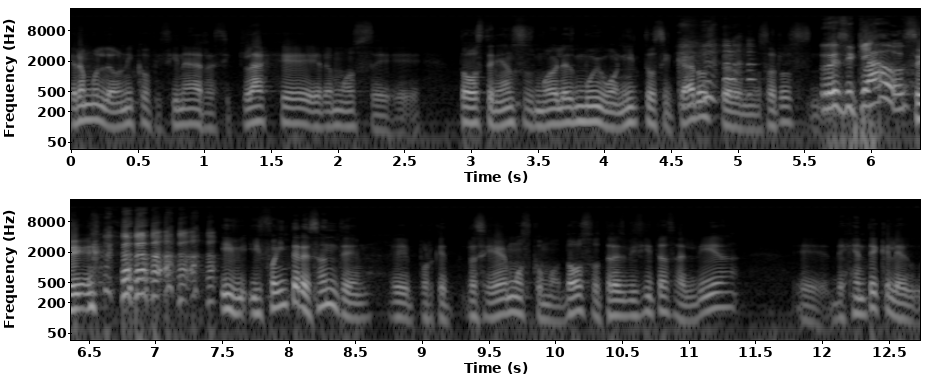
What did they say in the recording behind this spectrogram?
éramos la única oficina de reciclaje, éramos todos tenían sus muebles muy bonitos y caros, pero nosotros... Reciclados. Sí. Y, y fue interesante, eh, porque recibíamos como dos o tres visitas al día eh, de gente que le,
